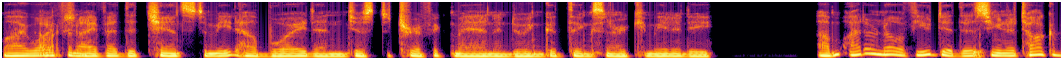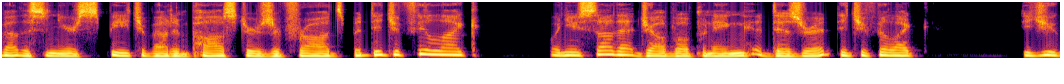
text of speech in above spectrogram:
My wife election. and I have had the chance to meet Hal Boyd and just a terrific man and doing good things in our community. Um, I don't know if you did this. You're going to talk about this in your speech about imposters or frauds, but did you feel like When you saw that job opening at Deseret, did you feel like did you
